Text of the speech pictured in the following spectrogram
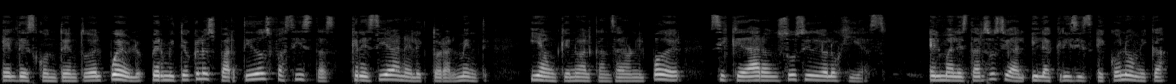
El descontento del pueblo permitió que los partidos fascistas crecieran electoralmente y aunque no alcanzaron el poder, sí quedaron sus ideologías. El malestar social y la crisis económica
